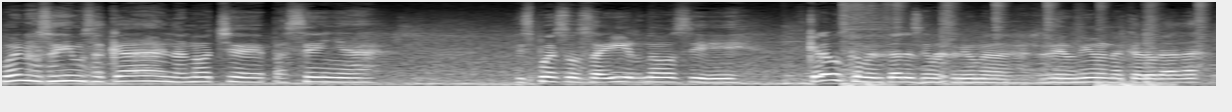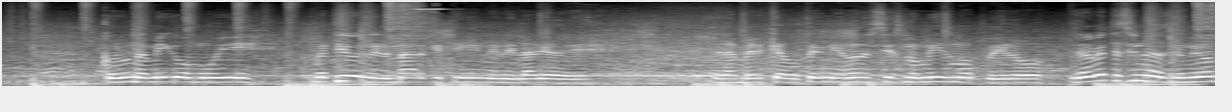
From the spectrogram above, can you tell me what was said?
Bueno, seguimos acá en la noche paseña, dispuestos a irnos y queremos comentarles que hemos tenido una reunión acalorada con un amigo muy metido en el marketing, en el área de, la mercadotecnia, no sé si es lo mismo, pero realmente es una reunión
